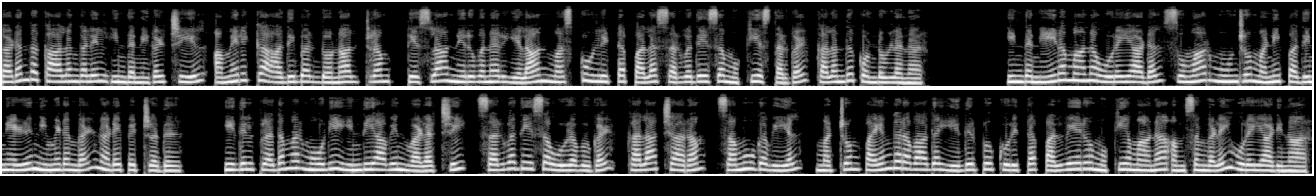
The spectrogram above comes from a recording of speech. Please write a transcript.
கடந்த காலங்களில் இந்த நிகழ்ச்சியில் அமெரிக்க அதிபர் டொனால்ட் ட்ரம்ப் டெஸ்லா நிறுவனர் எலான் மஸ்க் உள்ளிட்ட பல சர்வதேச முக்கியஸ்தர்கள் கலந்து கொண்டுள்ளனர். இந்த நீளமான உரையாடல் சுமார் மூன்று மணி பதினேழு நிமிடங்கள் நடைபெற்றது. இதில் பிரதமர் மோடி இந்தியாவின் வளர்ச்சி சர்வதேச உறவுகள் கலாச்சாரம் சமூகவியல் மற்றும் பயங்கரவாத எதிர்ப்பு குறித்த பல்வேறு முக்கியமான அம்சங்களை உரையாடினார்.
